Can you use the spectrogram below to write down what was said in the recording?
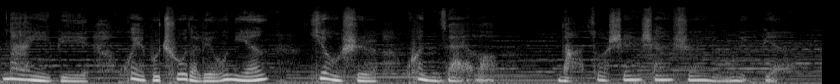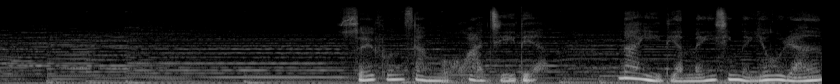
那一笔绘不出的流年，又是困在了哪座深山深影里边？随风散落，画几点？那一点眉心的悠然，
